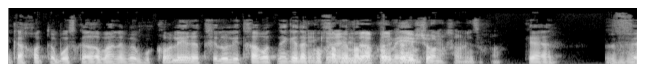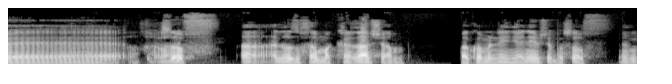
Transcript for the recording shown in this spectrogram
ניקח אוטובוס קרוון ובכל עיר התחילו להתחרות נגד כן, הכוכבים כן, זה הפרק המקומיים. הראשון, עכשיו אני זוכר. כן, ובסוף, אה, אני לא זוכר מה קרה שם, היה כל מיני עניינים שבסוף הם-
